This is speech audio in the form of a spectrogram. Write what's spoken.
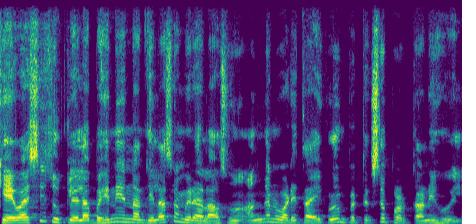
केवायसी चुकलेल्या बहिणींना दिलासा मिळाला असून अंगणवाडी ताईकडून प्रत्यक्ष पडताळणी होईल.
